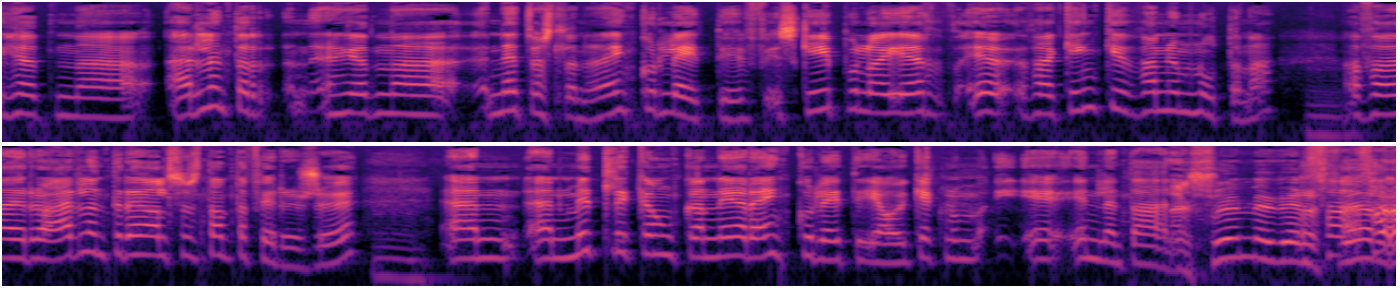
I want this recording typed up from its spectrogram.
hérna, erlendar hérna, netvæslanar, einhver leiti. Skipula er, er, það gengið þannig um hnútana að það eru erlendir eða alls sem standa fyrir þessu. En, en milligangan er einhver leiti já í gegnum innlenda sumi og það,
